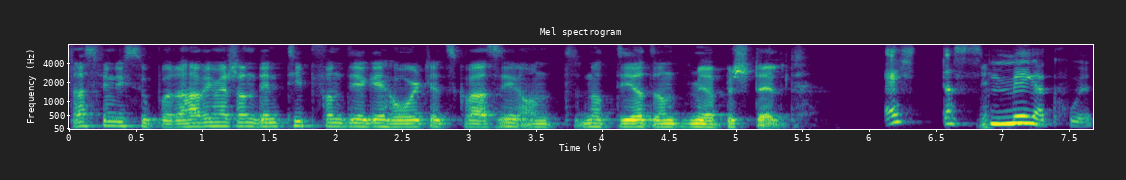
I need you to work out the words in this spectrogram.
Das finde ich super. Da habe ich mir schon den Tipp von dir geholt jetzt quasi und notiert und mir bestellt. Echt, das ist Ja. mega cool.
